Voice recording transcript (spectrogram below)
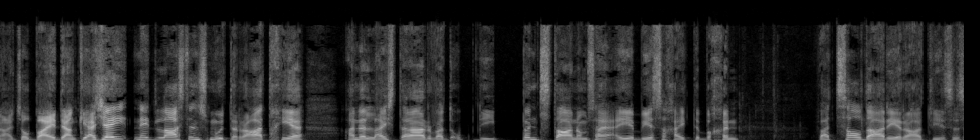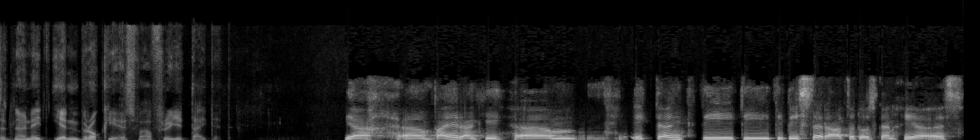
Nigel baie dankie. As jy net laastens moet raad gee aan 'n luisteraar wat op die punt staan om sy eie besigheid te begin, wat sal daardie raad wees as dit nou net een brokkie is waarvoor jy tyd het? Ja, ehm um, baie dankie. Ehm um, ek dink die die die beste raad wat ons kan gee is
